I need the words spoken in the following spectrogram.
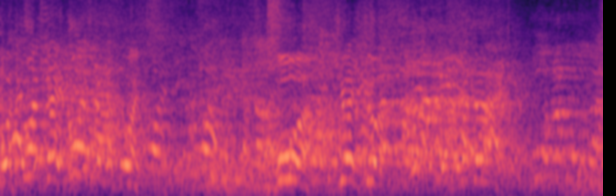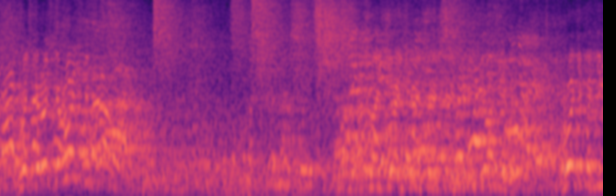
Вот, ножкой, ножкой такой! Вот! подними.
